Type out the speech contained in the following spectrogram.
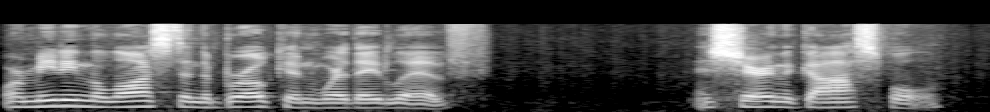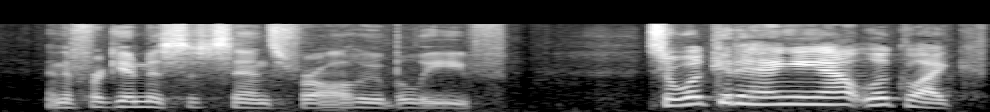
or meeting the lost and the broken where they live, and sharing the gospel and the forgiveness of sins for all who believe? So, what could hanging out look like?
